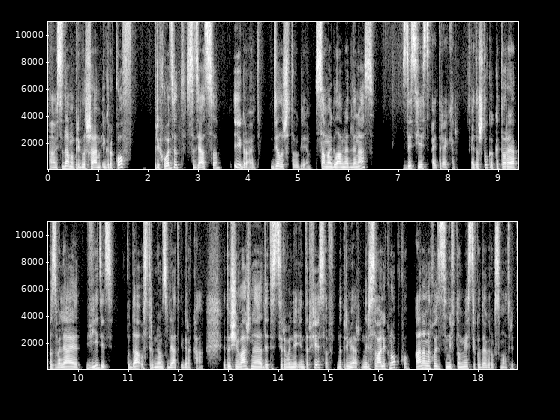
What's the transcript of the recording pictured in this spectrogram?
А, сюда мы приглашаем игроков, приходят, садятся и играют. Делают что-то в игре. Самое главное для нас — здесь есть tracker. Это штука, которая позволяет видеть куда устремлен взгляд игрока. Это очень важно для тестирования интерфейсов. Например, нарисовали кнопку, а она находится не в том месте, куда игрок смотрит.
